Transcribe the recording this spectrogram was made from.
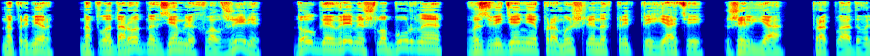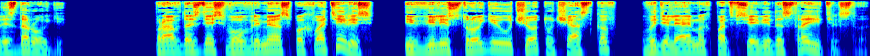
Например, на плодородных землях в Алжире долгое время шло бурное возведение промышленных предприятий, жилья, прокладывались дороги. Правда, здесь вовремя спохватились и ввели строгий учет участков, выделяемых под все виды строительства.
